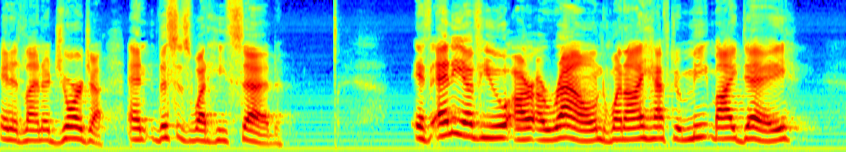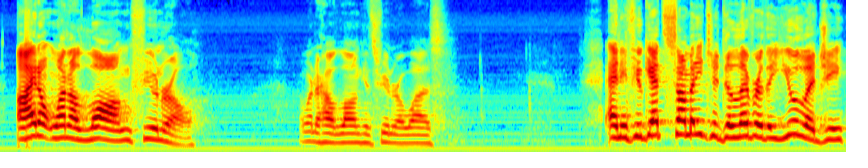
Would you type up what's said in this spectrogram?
in Atlanta, Georgia. And this is what he said If any of you are around when I have to meet my day, I don't want a long funeral. I wonder how long his funeral was. And if you get somebody to deliver the eulogy,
